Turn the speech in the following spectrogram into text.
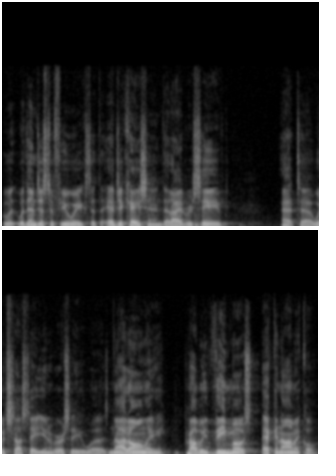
within just a few weeks that the education that I had received at uh, Wichita State University was not only probably the most economical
